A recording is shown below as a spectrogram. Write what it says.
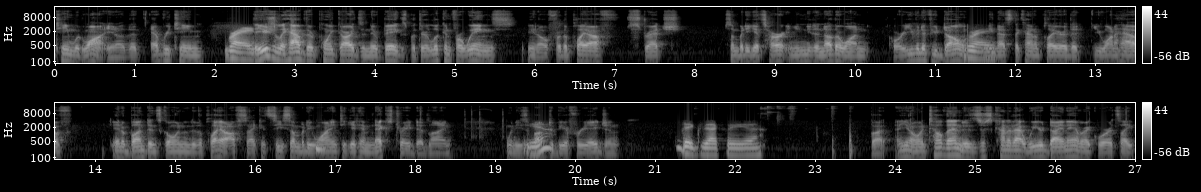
team would want. You know that every team right. they usually have their point guards and their bigs, but they're looking for wings. You know, for the playoff stretch, somebody gets hurt and you need another one, or even if you don't, I mean that's the kind of player that you want to have in abundance going into the playoffs. I could see somebody hmm. wanting to get him next trade deadline when he's about to be a free agent. exactly. Yeah. But you know, until then, it's just kind of that weird dynamic where it's like,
